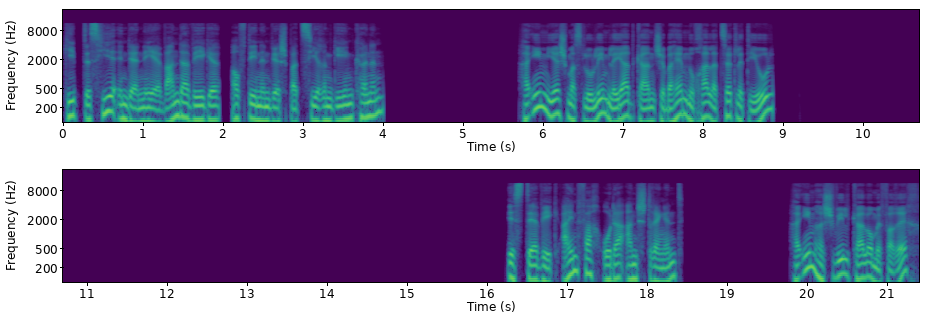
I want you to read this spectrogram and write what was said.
Gibt es hier in der Nähe Wanderwege, auf denen wir spazieren gehen können? האם יש מסלולים ליד כאן שבהם נוכל לצאת לטיול? Ist der Weg einfach oder anstrengend? האם השביל קל או מפרך?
